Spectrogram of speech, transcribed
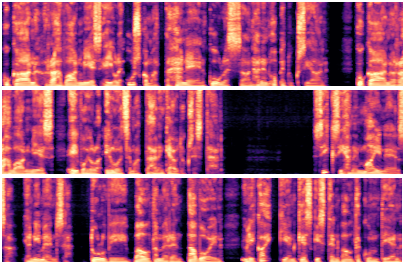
Kukaan rahvaan mies ei ole uskomatta häneen kuullessaan hänen opetuksiaan. Kukaan rahvaan mies ei voi olla iloitsematta hänen käytöksestään. Siksi hänen maineensa ja nimensä tulvii valtameren tavoin yli kaikkien keskisten valtakuntien,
